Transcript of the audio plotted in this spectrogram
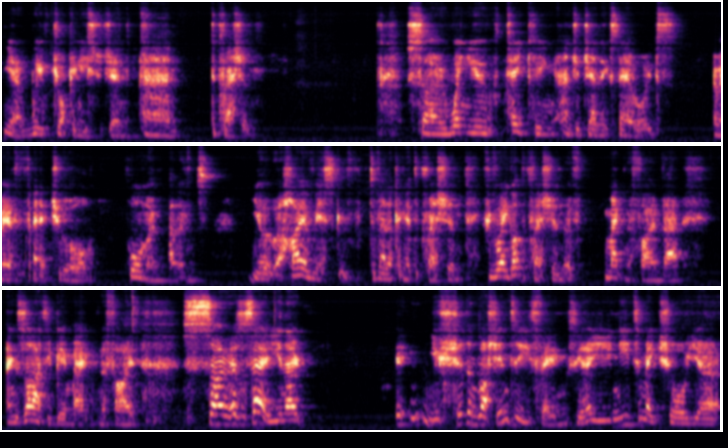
you know, with dropping estrogen and depression. So when you're taking androgenic steroids, they affect your hormone balance, you're a higher risk of developing a depression. If you've already got depression, of magnifying that, anxiety being magnified. So, as I say, you know, it, you shouldn't rush into these things. You know, you need to make sure you're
